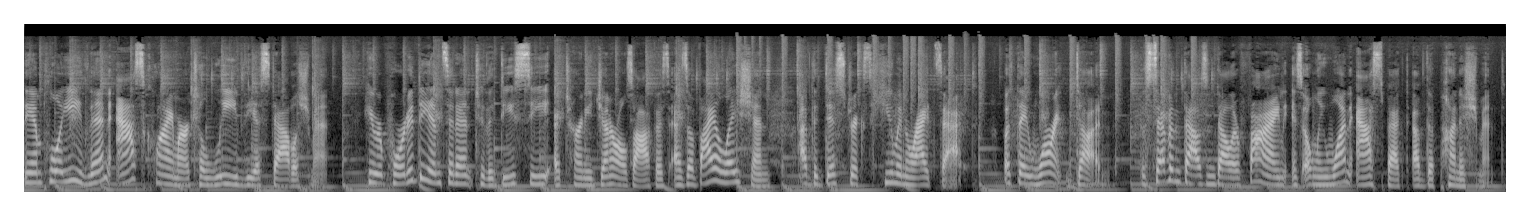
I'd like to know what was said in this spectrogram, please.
The employee then asked Clymer to leave the establishment. He reported the incident to the D.C. Attorney General's office as a violation of the district's Human Rights Act, but they weren't done. The $7,000 fine is only one aspect of the punishment.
